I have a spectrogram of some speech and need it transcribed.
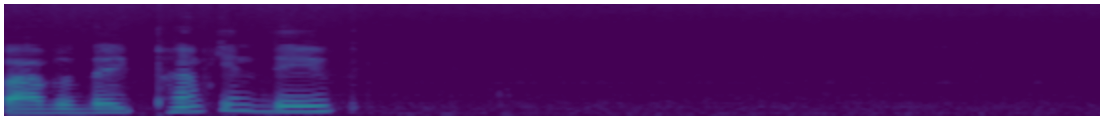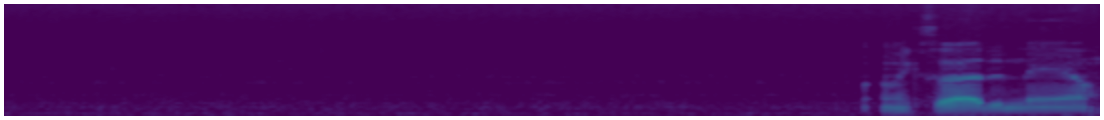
Five of eight pumpkin duke. I'm excited now.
